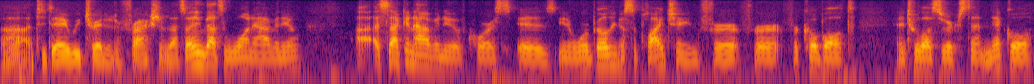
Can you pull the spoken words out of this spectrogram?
Uh, today we traded a fraction of that. So I think that's one avenue. Uh, a second avenue, of course, is you know we're building a supply chain for for for cobalt and to a lesser extent nickel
